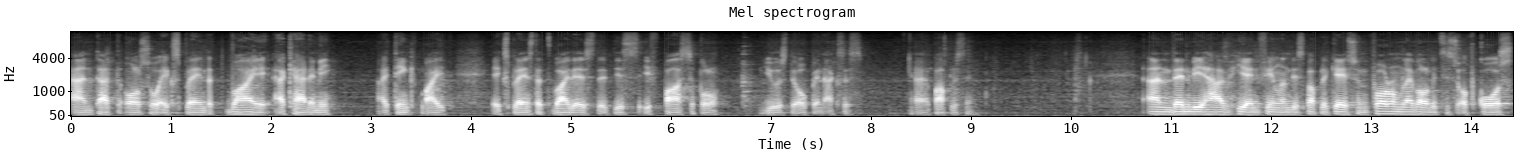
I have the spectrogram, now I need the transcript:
And that also explains that why academy, I think why explains that why there's this, if possible, use the open access uh, publishing. And then we have here in Finland this publication forum level, which is of course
